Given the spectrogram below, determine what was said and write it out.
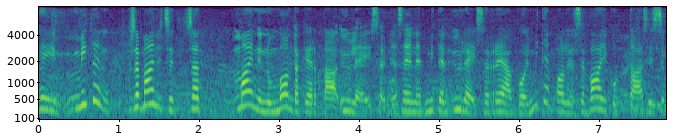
Hei, miten, kun sä mainitsit, sä maininnut monta kertaa yleisön ja sen, että miten yleisö reagoi, miten paljon se vaikuttaa. Siis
